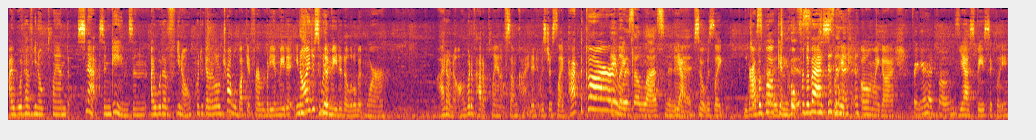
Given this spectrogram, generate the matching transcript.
I would have, you know, planned snacks and games, and I would have, you know, put together a little travel bucket for everybody and made it. You know, I just would have made it a little bit more. I don't know. I would have had a plan of some kind, and it was just like pack the car, It like was a last minute. yeah. So it was like We grab a book and do hope for the best. Like, oh my gosh, Bring your headphones. yes, basically.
